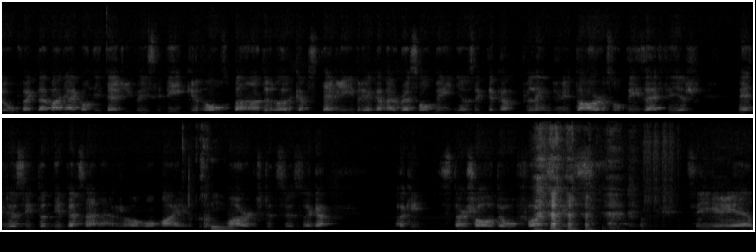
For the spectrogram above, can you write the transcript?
l'eau. Fait que la manière qu'on est arrivé, c'est des grosses banderoles, comme si t'arriverais comme à WrestleMania, c'est que t'as comme plein de lutteurs sur des affiches. Mais là, c'est tous des personnages, genre Homer, Cool. Marge, tout ça. C'est comme, OK, c'est un château, fuck, c'est- c'est réel.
